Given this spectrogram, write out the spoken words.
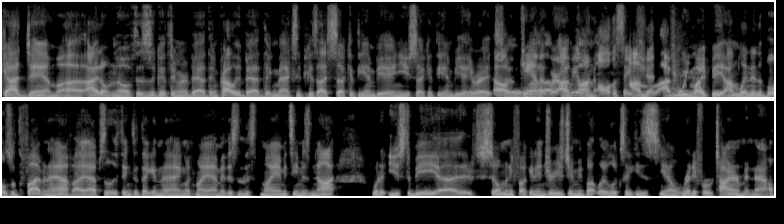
God damn. Uh, I don't know if this is a good thing or a bad thing. Probably a bad thing, Maxie, because I suck at the NBA and you suck at the NBA, right? Oh So, damn it! uh, Where are I'm- we on I'm- all the same I'm, shit? We might be. I'm leaning the Bulls with the five and a half. I absolutely think that they can hang with Miami. This this Miami team is not what it used to be. Uh, so many fucking injuries. Jimmy Butler looks like he's you know ready for retirement now.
